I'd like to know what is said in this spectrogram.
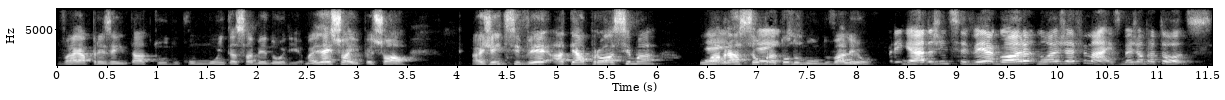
vai apresentar tudo com muita sabedoria. Mas é isso aí, pessoal. A gente se vê. Até a próxima. Um é abração para todo mundo. Valeu. Obrigada. A gente se vê agora no AGF. Beijão para todos.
